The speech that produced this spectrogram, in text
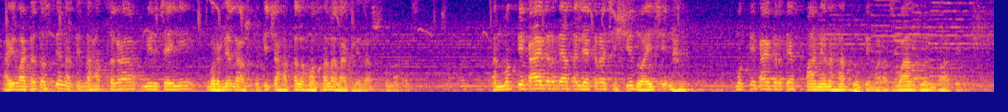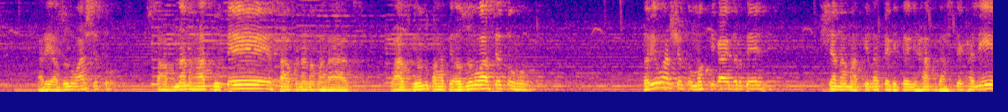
आई वाटत असते ना तिचा हात सगळा मिरच्यानी भरलेला असतो तिच्या हाताला मसाला लागलेला असतो महाराज आणि मग ती काय करते आता लेकराची शी धुवायची ना मग ती काय करते पाण्यानं हात धुते महाराज वास घेऊन पाहते. अरे अजून वास येतो. साबणानं हात धुते साबणानं महाराज. वास घेऊन पाहते. अजून वास येतो हो. तरी वास येतो. मग ती काय करते? शेणा मातीला त्या हात घासते खाली.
